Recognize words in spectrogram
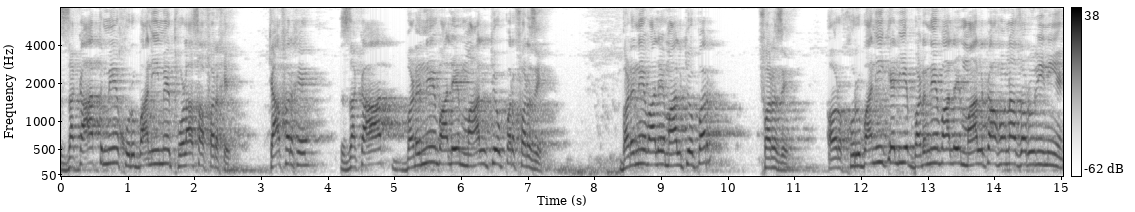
ज़क़़त में क़ुरबानी में थोड़ा सा फ़र्क है। क्या फ़र्क है? ज़क़़त बढ़ने वाले माल के ऊपर फ़र्ज़ है। बढ़ने वाले माल के ऊपर फ़र्ज़ है। और क़ुरबानी के लिए बढ़ने वाले माल का होना ज़रूरी नहीं है।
